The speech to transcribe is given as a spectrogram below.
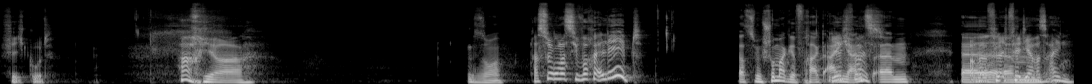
Finde ich gut. Ach ja. So. Hast du irgendwas die Woche erlebt? Hast du mich schon mal gefragt, eingangs. Ja, ähm, Aber vielleicht fällt dir ähm, was ein.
